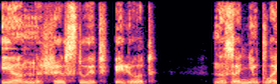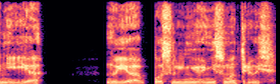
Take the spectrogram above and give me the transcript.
и Анна шествует вперед. На заднем плане я. Но я после нее не смотрюсь.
